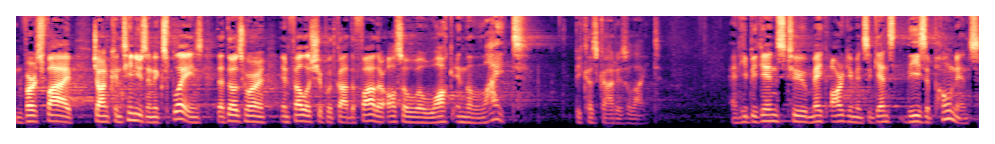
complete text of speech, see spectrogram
In verse 5, John continues and explains that those who are in fellowship with God the Father also will walk in the light because God is light. And he begins to make arguments against these opponents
